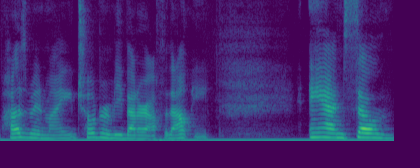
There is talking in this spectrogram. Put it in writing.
husband, my children would be better off without me. And so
